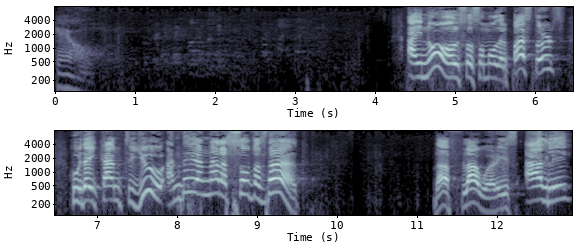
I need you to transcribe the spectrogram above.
hell. I know also some other pastors who they come to you and they are not as soft as that. That flower is ugly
